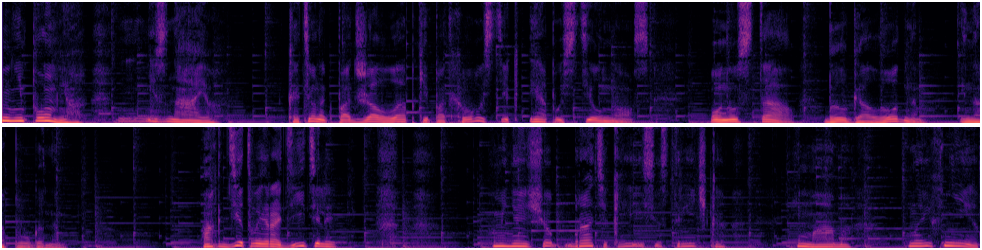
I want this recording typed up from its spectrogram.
«Не помню, не знаю». Котенок поджал лапки под хвостик и опустил нос. Он устал, был голодным и напуганным. «А где твои родители?» «У меня еще братик и сестричка, и мама, но их нет.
